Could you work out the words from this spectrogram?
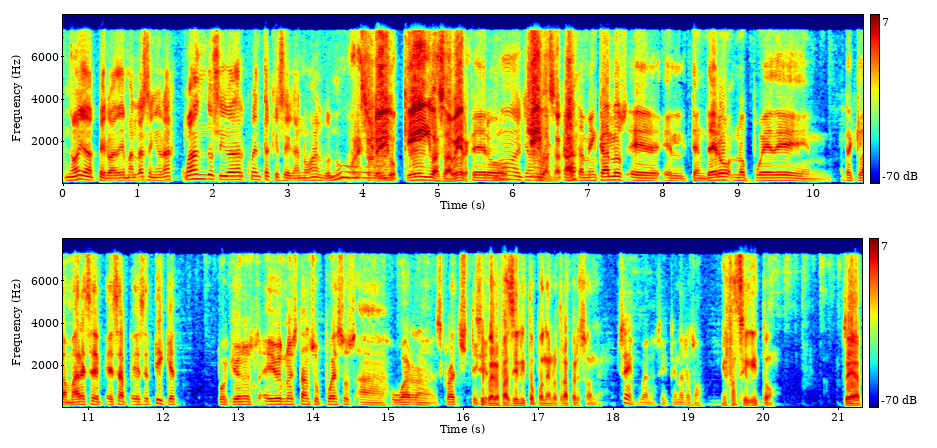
No, ya, pero además la señora, ¿cuándo se iba a dar cuenta que se ganó algo? No. Por eso le digo, ¿qué iba a saber? Pero, No, ya ¿Qué no. ibas a- pero ah? también, Carlos, eh, el tendero no puede mm, reclamar ese, esa- ese ticket porque ellos no, ellos no están supuestos a jugar a Scratch Ticket. Sí, pero es facilito poner otra persona. Sí, bueno, sí, tiene razón. Es facilito. O sea,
